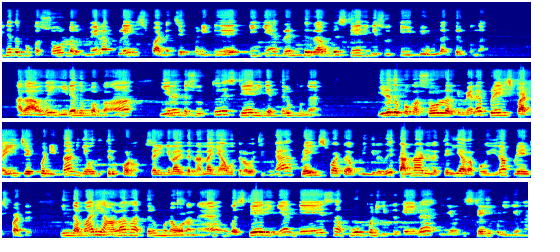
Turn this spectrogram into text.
இடது பக்கம் ஷோல்டருக்கு மேல பிளெயின் ஸ்பாட்டை செக் பண்ணிட்டு நீங்க ரெண்டு ரவுண்டு ஸ்டேரிங்கை சுத்தி இப்படி உள்ள திருப்புங்க. அதாவது இடது பக்கம் இரண்டு சுத்து ஸ்டேரிங்கை திருப்புங்க. இடது பக்கம் ஷோல்டருக்கு மேல பிளெயின் ஸ்பாட்டையும் செக் பண்ணிட்டு தான் நீங்க வந்து திருப்பணும். சரிங்களா? இதை நல்லா ஞாபகத்துல வச்சுக்கோங்க. பிளெயின் ஸ்பாட் அப்படிங்கிறது கண்ணாடியில தெரியாத பகுதி தான் பிளெயின் ஸ்பாட் இந்த மாதிரி அழகா திரும்பின உடனே உங்க ஸ்டேரிங்க லேசா மூவ் பண்ணிக்கிட்டு இருக்கையில நீங்க வந்து ஸ்டெடி பண்ணிக்கோங்க.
